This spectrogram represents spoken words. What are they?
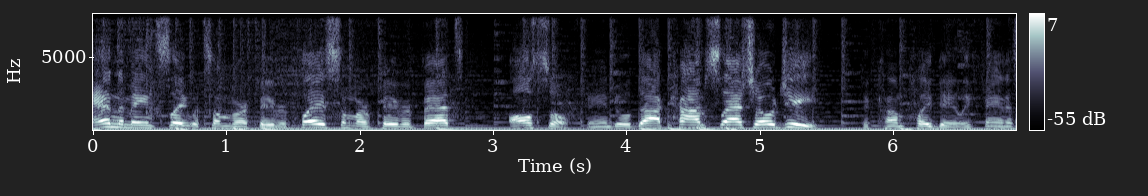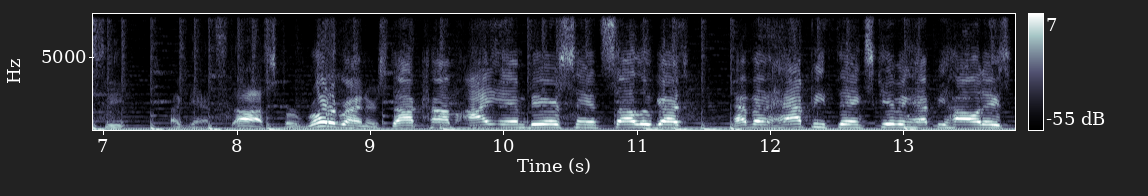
and the main slate with some of our favorite plays, some of our favorite bets. Also, fanduel.com slash OG to come play daily fantasy against us. For rotogrinders.com, I am Beer saying salut, guys. Have a happy Thanksgiving, happy holidays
